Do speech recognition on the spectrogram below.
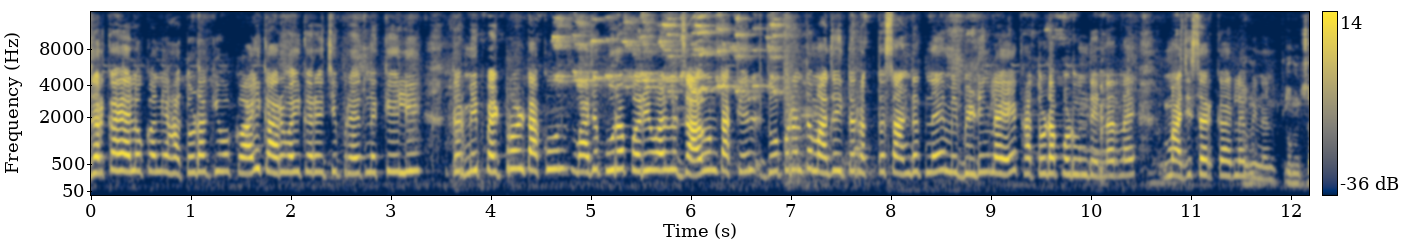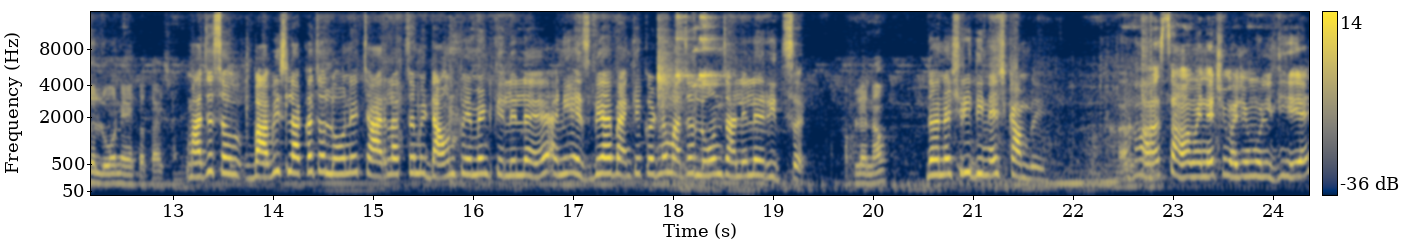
जर का ह्या लोकांनी हातोडा किंवा काही कारवाई करायची प्रयत्न केली तर मी पेट्रोल टाकून माझ्या पुरा परिवाराला जाळून टाकेल. जोपर्यंत माझं इथं रक्त सांडत नाही मी बिल्डिंगला एक हातोडा पडून देणार नाही माझी सरकारला विनंती. तुमचं लोन आहे का काय माझं सौ बावीस लाखाचं लोन आहे चार लाखचं मी डाऊन पेमेंट केलेलं आहे आणि एस बी आय बँकेकडनं माझं लोन झालेलं आहे रीतसर. आपलं नाव? धनश्री दिनेश कांबळे. हा सहा महिन्याची माझी मुलगी आहे.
